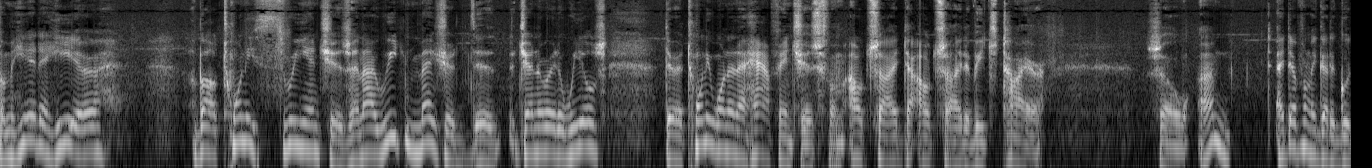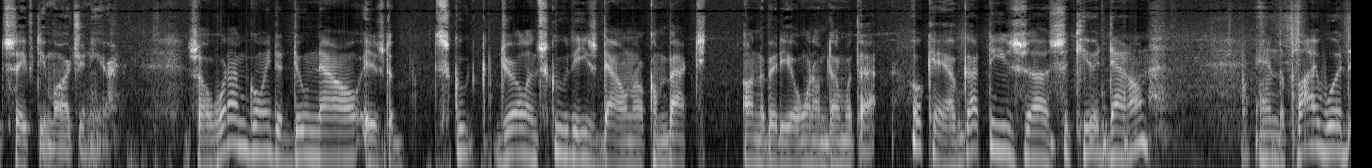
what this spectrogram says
from here to here about 23 inches. And I re-measured the generator wheels. They're 21 and a half inches from outside to outside of each tire. So I'm I definitely got a good safety margin here. So what I'm going to do now is to scoot, drill and screw these down. I'll come back on the video when I'm done with that. Okay I've got these uh, secured down. And the plywood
